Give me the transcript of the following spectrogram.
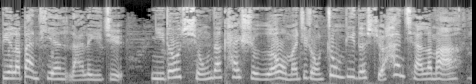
憋了半天，来了一句：“你都穷的开始讹我们这种种地的血汗钱了吗？”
